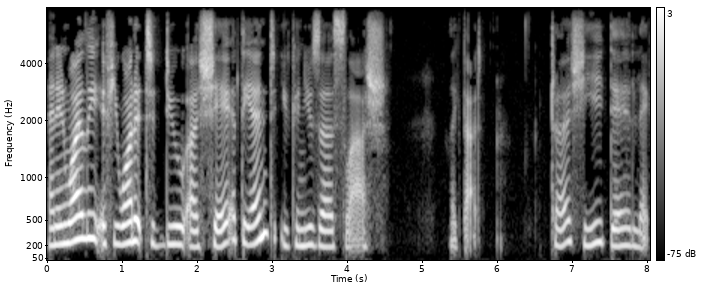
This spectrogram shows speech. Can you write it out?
And in Wylie, if you want it to do a she at the end, you can use a slash like that. Ta, shi, de, lek.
